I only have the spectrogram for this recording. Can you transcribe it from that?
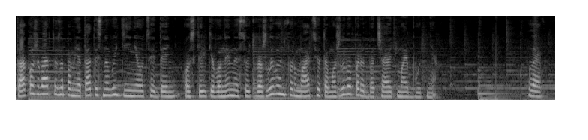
Також варто запам'ятати сновидіння у цей день, оскільки вони несуть важливу інформацію та, можливо, передбачають майбутнє. Лев.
